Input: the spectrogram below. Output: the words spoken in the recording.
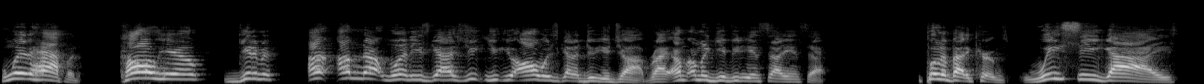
when it happened, call him, get him in. I, I'm not one of these guys. You you, you always got to do your job, right? I'm, I'm going to give you the inside the inside. Pulling back the curtains. We see guys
